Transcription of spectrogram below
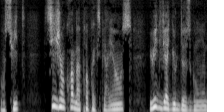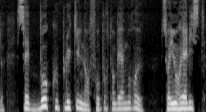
Ensuite, si j'en crois ma propre expérience, 8,2 secondes, c'est beaucoup plus qu'il n'en faut pour tomber amoureux. Soyons réalistes,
